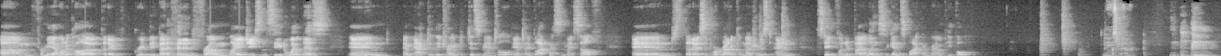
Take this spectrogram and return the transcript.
Um, for me, I want to call out that I've greatly benefited from my adjacency to whiteness and am actively trying to dismantle anti blackness in myself and that I support radical measures to end state funded violence against black and brown people. Thanks, Dan.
